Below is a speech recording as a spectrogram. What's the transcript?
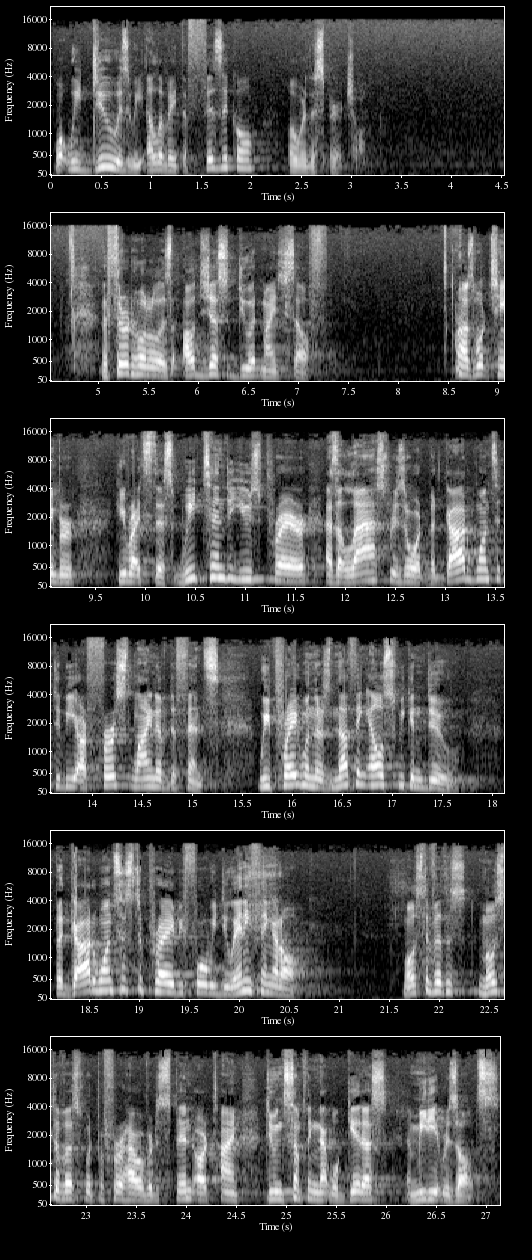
What we do is we elevate the physical over the spiritual. The third hurdle is I'll just do it myself. Oswald Chamber, he writes this We tend to use prayer as a last resort, but God wants it to be our first line of defense. We pray when there's nothing else we can do, but God wants us to pray before we do anything at all. Most of, us, most of us would prefer, however, to spend our time doing something that will get us immediate results.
